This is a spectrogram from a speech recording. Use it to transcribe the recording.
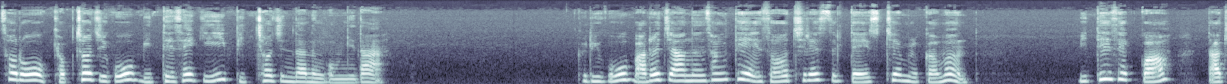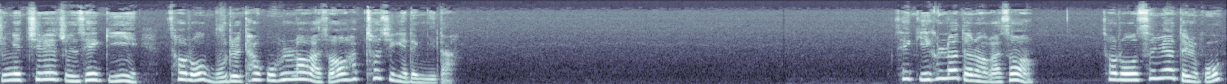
서로 겹쳐지고 밑에 색이 비춰진다는 겁니다. 그리고 마르지 않은 상태에서 칠했을 때의 수채 물감은 밑에 색과 나중에 칠해준 색이 서로 물을 타고 흘러가서 합쳐지게 됩니다. 색이 흘러들어가서 서로 스며들고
